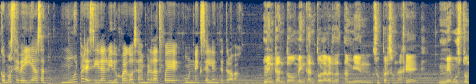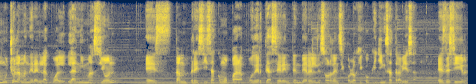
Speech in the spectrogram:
cómo se veía, o sea, muy parecida al videojuego, o sea, en verdad fue un excelente trabajo. Me encantó, me encantó la verdad también su personaje. Me gustó mucho la manera en la cual la animación es tan precisa como para poderte hacer entender el desorden psicológico que Jinx atraviesa. Es decir,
